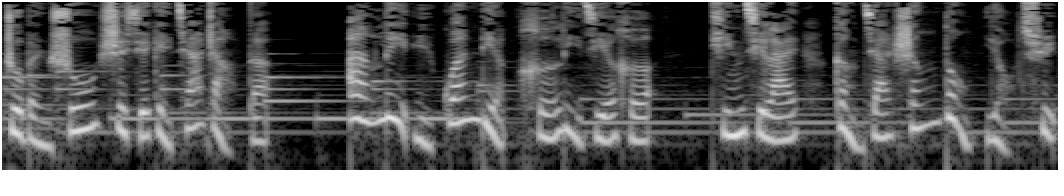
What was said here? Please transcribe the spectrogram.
这本书是写给家长的，案例与观点合理结合，听起来更加生动有趣。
